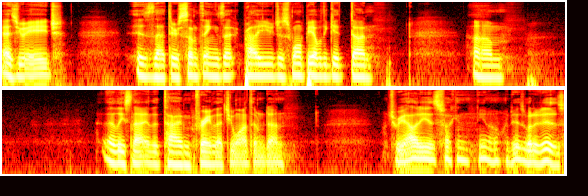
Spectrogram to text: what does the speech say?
as you age is that there's some things that probably you just won't be able to get done. Um, at least not in the time frame that you want them done. Which reality is fucking, you know, it is what it is.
